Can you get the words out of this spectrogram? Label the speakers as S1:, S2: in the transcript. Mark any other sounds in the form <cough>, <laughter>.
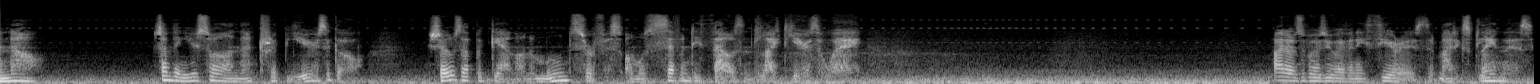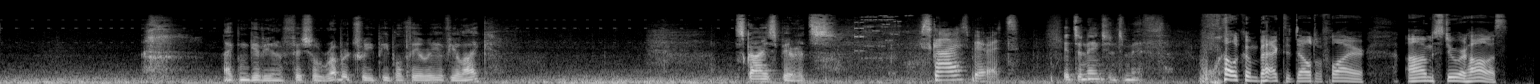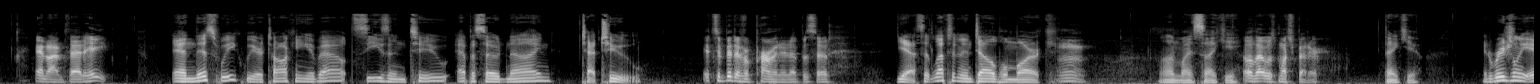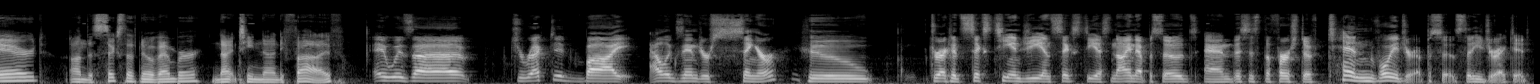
S1: And now, something you saw on that trip years ago shows up again on a moon surface almost 70,000 light years away. I don't suppose you have any theories that might explain this. <sighs>
S2: I can give you an official rubber tree people theory if you like. Sky spirits.
S1: Sky spirits.
S2: It's an ancient myth. <laughs>
S3: Welcome back to Delta Flyer. I'm Stuart Hollis.
S4: And I'm Thad Haight.
S3: And this week we are talking about Season 2, Episode 9, Tattoo.
S4: It's a bit of a permanent episode.
S3: Yes, it left an indelible mark
S4: Mm.
S3: on my psyche.
S4: Oh, that was much better.
S3: Thank you. It originally aired on the 6th of November, 1995.
S4: It was uh, directed by Alexander Singer, who directed six TNG and six DS9 episodes, and this is the first of ten Voyager episodes that he directed.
